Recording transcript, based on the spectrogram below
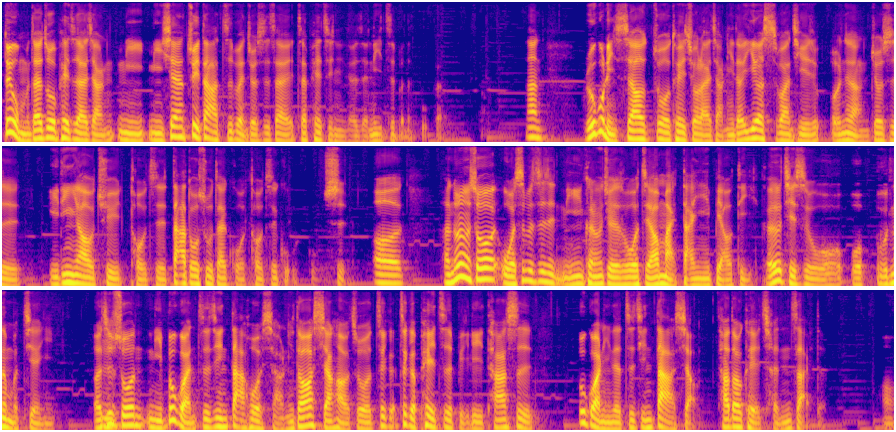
对我们在做配置来讲，你你现在最大的资本就是在在配置你的人力资本的部分。那如果你是要做退休来讲，你的一二十万，其实我跟你讲，就是一定要去投资，大多数在国投资股股市。呃。很多人说，我是不是你可能觉得说我只要买单一标的，可是其实我我不那么建议，而是说你不管资金大或小，你都要想好说这个这个配置比例，它是不管你的资金大小，它都可以承载的。哦，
